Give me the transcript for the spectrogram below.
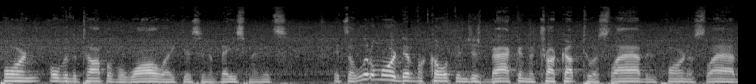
pouring over the top of a wall like this in a basement. It's it's a little more difficult than just backing the truck up to a slab and pouring a slab.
